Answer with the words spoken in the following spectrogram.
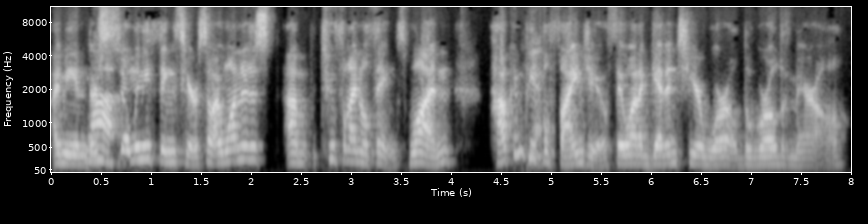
I mean, yeah. there's so many things here. So I want to just um two final things. One, how can people yeah. find you if they want to get into your world, the world of Merel?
